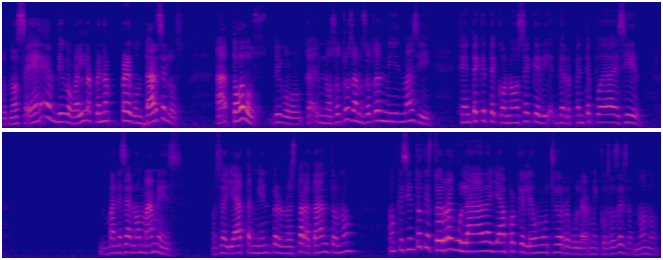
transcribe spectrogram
Pues no sé, digo, vale la pena preguntárselos a todos, digo, nosotros a nosotras mismas y gente que te conoce que de de repente pueda decir, Vanessa, no mames, o sea, ya también, pero no es para tanto, ¿no? Aunque siento que estoy regulada ya porque leo mucho de regularme y cosas de esas, no, no,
